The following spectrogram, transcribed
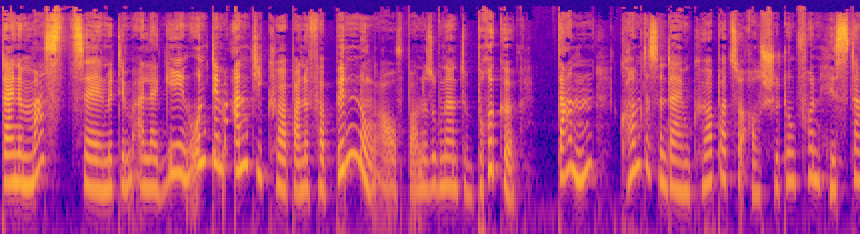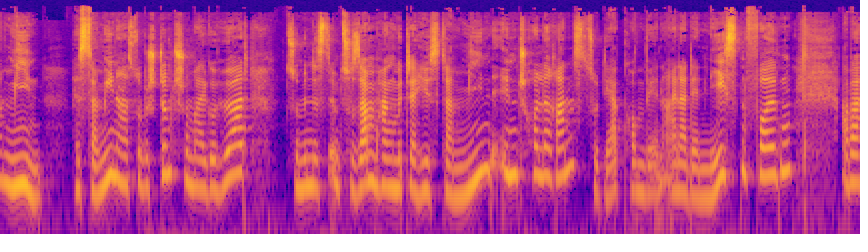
deine Mastzellen mit dem Allergen und dem Antikörper eine Verbindung aufbauen, eine sogenannte Brücke, dann kommt es in deinem Körper zur Ausschüttung von Histamin. Histamin hast du bestimmt schon mal gehört, zumindest im Zusammenhang mit der Histaminintoleranz. Zu der kommen wir in einer der nächsten Folgen. Aber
